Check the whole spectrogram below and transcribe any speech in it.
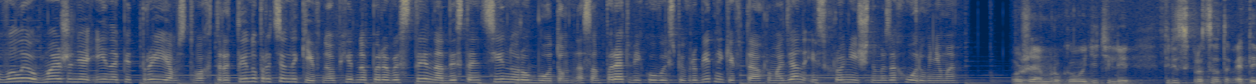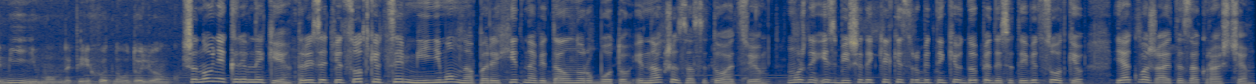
Ввели обмеження і на підприємствах. Третину працівників необхідно перевести на дистанційну роботу. Насамперед вікових співробітників та громадян із хронічними захворюваннями. Уважаемые руководители, 30% это минимум на переход на удаленку. Шановні керівники, 30% – це мінімум на перехід на віддалену роботу. Інакше за ситуацією можна і збільшити кількість робітників до 50%. Як вважаєте за краще?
